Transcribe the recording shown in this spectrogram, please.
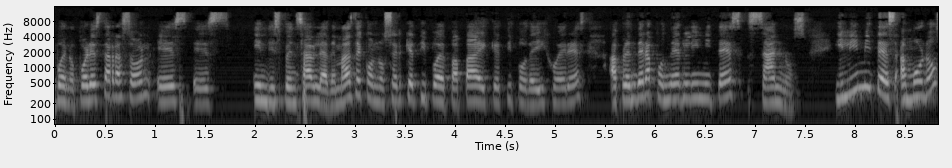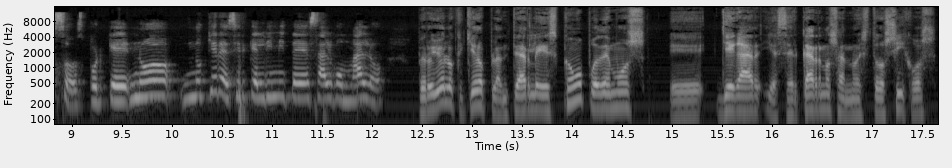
bueno, por esta razón es, es indispensable, además de conocer qué tipo de papá y qué tipo de hijo eres, aprender a poner límites sanos y límites amorosos, porque no, no quiere decir que el límite es algo malo. Pero yo lo que quiero plantearle es cómo podemos eh, llegar y acercarnos a nuestros hijos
